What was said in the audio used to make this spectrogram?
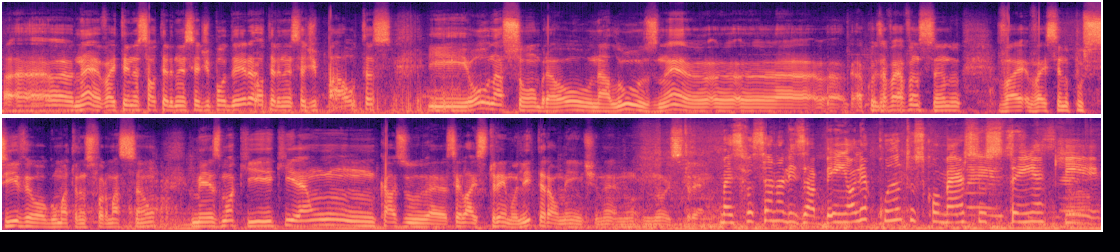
uh, né, vai tendo essa alternância de poder, alternância de pautas, e ou na sombra ou na luz, né, uh, uh, a coisa vai avançando, vai, vai sendo possível alguma transformação, mesmo aqui, que é um caso, é, sei lá, extremo, literalmente, né, no, no, extremo. Mas se você analisar bem, olha quantos comércios tem aqui.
